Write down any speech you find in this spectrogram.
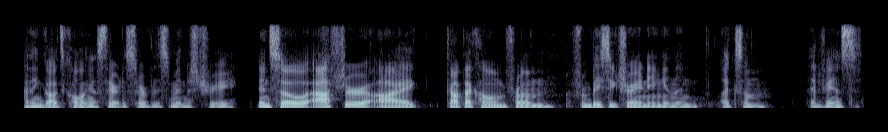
I think God's calling us there to serve this ministry. And so after I got back home from, from basic training and then like some advanced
